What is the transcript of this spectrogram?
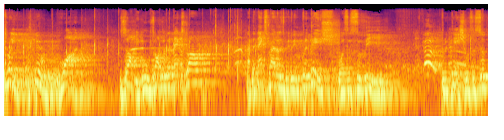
three, two, one. Zombie moves on to the next round. And the next battle is between Pritesh versus Sudhi. Pritesh versus Sudhi.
